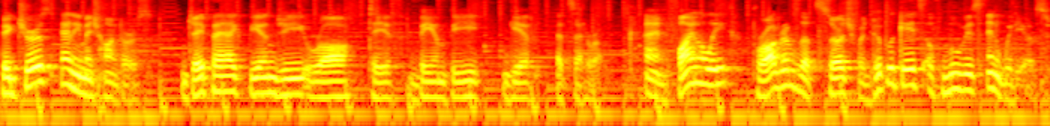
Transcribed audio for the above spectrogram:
Pictures and image hunters – JPEG, PNG, RAW, TIFF, BMP, GIF, etc. And finally, programs that search for duplicates of movies and videos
